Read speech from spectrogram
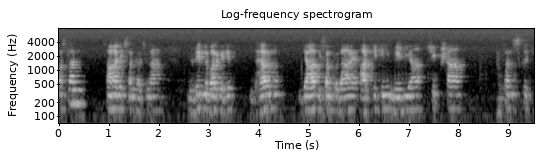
मसलन, सामाजिक संरचना, विभिन्न वर्ग हित, धर्म, जाति संप्रदाय, आर्थिकी, मीडिया, शिक्षा, संस्कृति।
